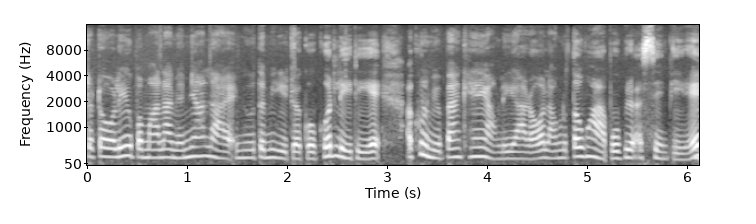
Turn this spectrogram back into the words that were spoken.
တော်တော်လေးကိုပမာဏများများလာတဲ့အမျိုးသမီးတွေအတွက်ကို good lady ရဲ့အခုလိုမျိုးပန်းခင်းရောင်လေးကတော့လောင်းတို့သုံးရတာပို့ပြီးတော့အဆင်ပြေတယ်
